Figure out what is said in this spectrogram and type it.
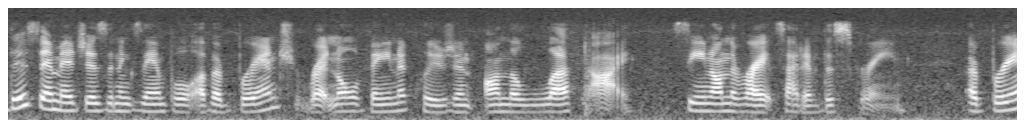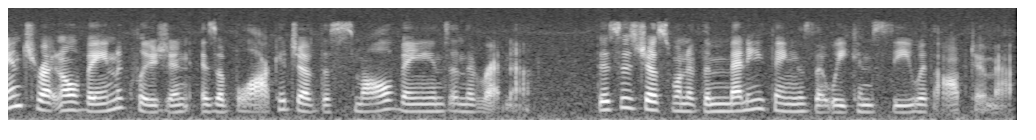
This image is an example of a branch retinal vein occlusion on the left eye seen on the right side of the screen. A branch retinal vein occlusion is a blockage of the small veins in the retina. This is just one of the many things that we can see with OptoMap.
